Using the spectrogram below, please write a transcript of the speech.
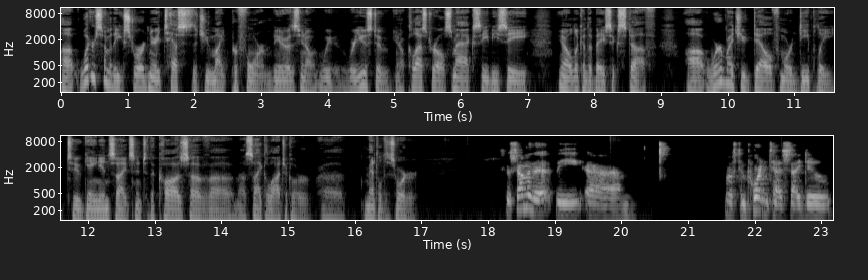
Uh, what are some of the extraordinary tests that you might perform? Because you know we we're used to you know cholesterol, SMAC, CBC, you know, look at the basic stuff. Uh, where might you delve more deeply to gain insights into the cause of uh, a psychological or uh, mental disorder? So some of the the um, most important tests I do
